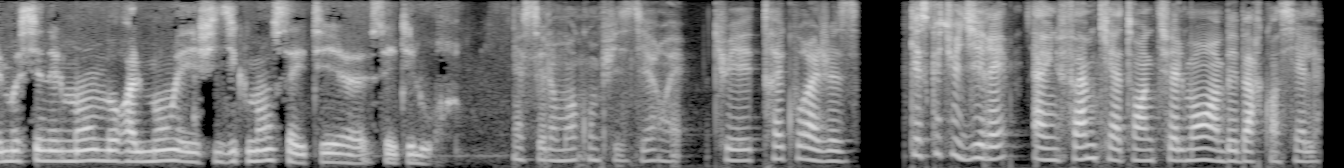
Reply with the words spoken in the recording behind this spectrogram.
émotionnellement, moralement et physiquement, ça a été, euh, ça a été lourd. C'est le moins qu'on puisse dire, ouais. Tu es très courageuse. Qu'est-ce que tu dirais à une femme qui attend actuellement un bébé arc-en-ciel?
